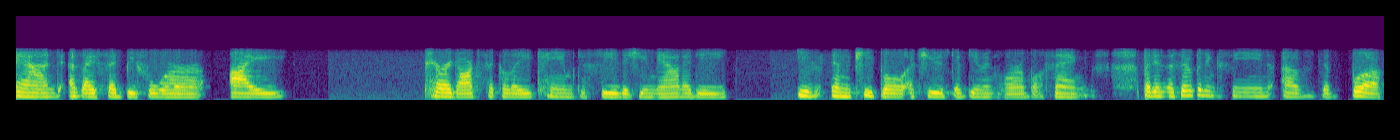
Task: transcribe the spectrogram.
And as I said before, I paradoxically came to see the humanity in people accused of doing horrible things. But in this opening scene of the book,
